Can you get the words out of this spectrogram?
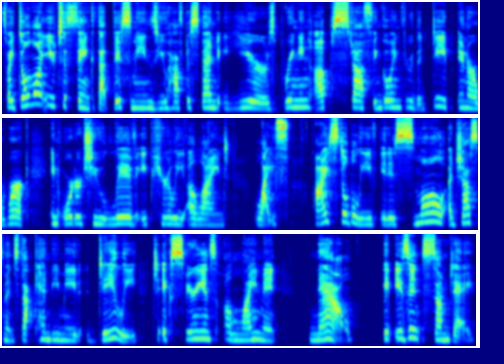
So I don't want you to think that this means you have to spend years bringing up stuff and going through the deep inner work in order to live a purely aligned life. I still believe it is small adjustments that can be made daily to experience alignment now. It isn't someday.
